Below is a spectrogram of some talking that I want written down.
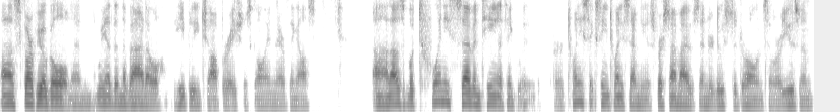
uh, Scorpio Gold, and we had the Nevada heap leach operations going and everything else. Uh, that was about 2017, I think, or 2016, 2017 was the first time I was introduced to drones, and we are using them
